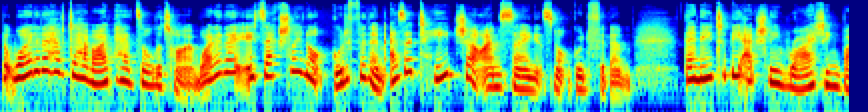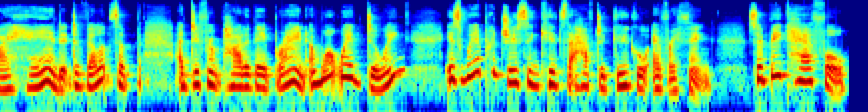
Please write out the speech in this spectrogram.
But why do they have to have iPads all the time? Why do they? It's actually not good for them. As a teacher, I'm saying it's not good for them. They need to be actually writing by hand. It develops a, a different part of their brain. And what we're doing is we're producing kids that have to Google everything. So be careful.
